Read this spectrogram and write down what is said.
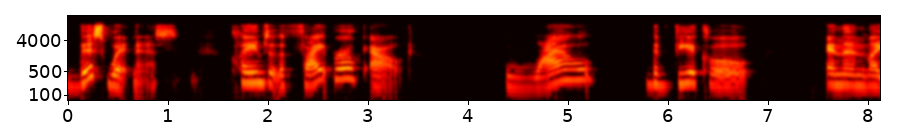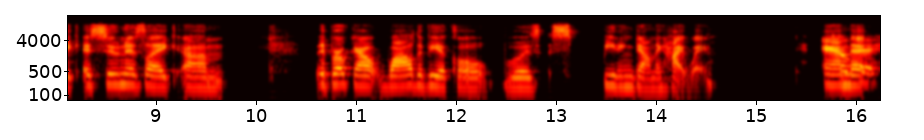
this witness claims that the fight broke out while the vehicle, and then like as soon as like um, it broke out while the vehicle was speeding down the highway, and that Okay.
